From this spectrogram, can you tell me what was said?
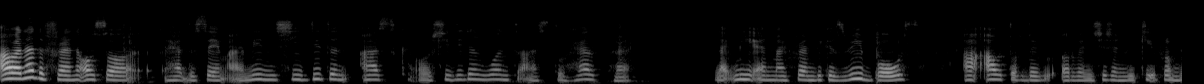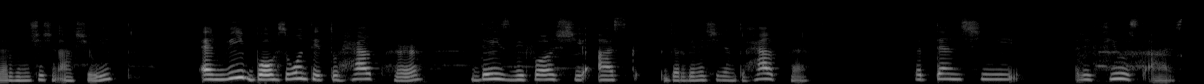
our another friend also had the same. I mean, she didn't ask or she didn't want us to help her, like me and my friend, because we both are out of the organization. We keep from the organization actually, and we both wanted to help her days before she asked the organization to help her, but then she refused us,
